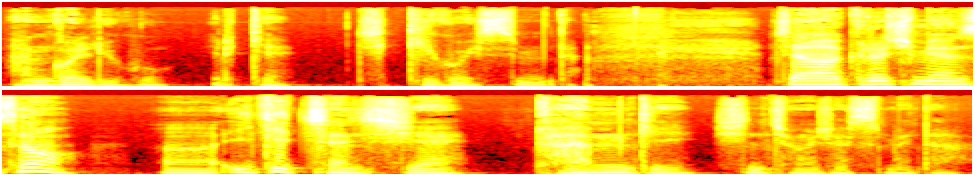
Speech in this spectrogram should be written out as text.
안 걸리고 이렇게 지키고 있습니다. 자 그러시면서 어, 이기찬 씨의 감기 신청하셨습니다.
